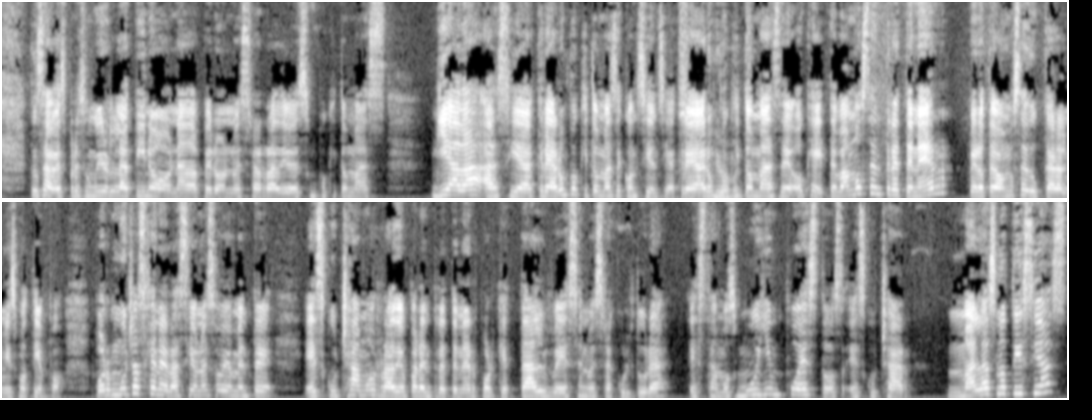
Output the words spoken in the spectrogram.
tú sabes, presumir latino o nada, pero nuestra radio es un poquito más guiada hacia crear un poquito más de conciencia, crear un poquito más de, ok, te vamos a entretener, pero te vamos a educar al mismo tiempo. Por muchas generaciones, obviamente, escuchamos radio para entretener porque tal vez en nuestra cultura estamos muy impuestos a escuchar malas noticias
